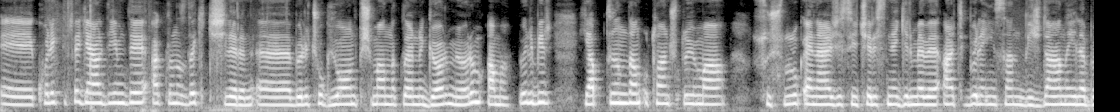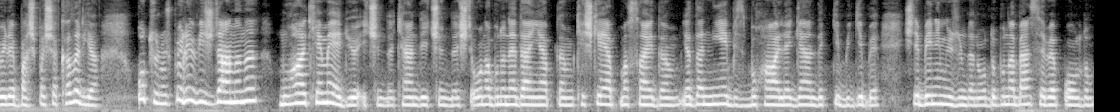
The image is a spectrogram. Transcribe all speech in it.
e, kolektife geldiğimde aklınızdaki kişilerin e, böyle çok yoğun pişmanlıklarını görmüyorum ama böyle bir yaptığından utanç duyma, suçluluk enerjisi içerisine girme ve artık böyle insan vicdanıyla böyle baş başa kalır ya oturmuş böyle vicdanını muhakeme ediyor içinde kendi içinde. İşte ona bunu neden yaptım keşke yapmasaydım ya da niye biz bu hale geldik gibi gibi. İşte benim yüzümden oldu buna ben sebep oldum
